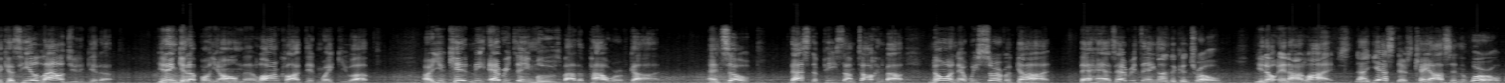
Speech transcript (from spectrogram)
because He allowed you to get up. You didn't get up on your own. The alarm clock didn't wake you up. Are you kidding me? Everything moves by the power of God. And so that's the peace I'm talking about, knowing that we serve a God that has everything under control, you know, in our lives. Now, yes, there's chaos in the world,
